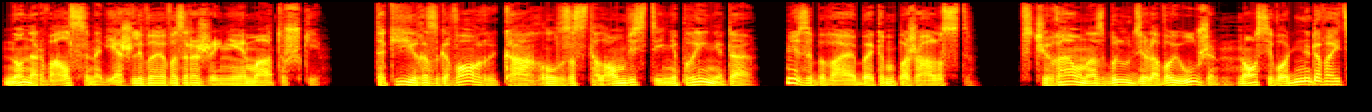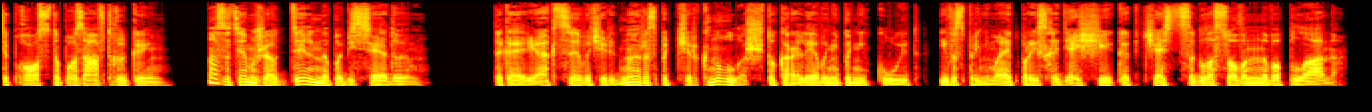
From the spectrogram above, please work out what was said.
но нарвался на вежливое возражение матушки. «Такие разговоры, Карл, за столом вести не принято. Не забывай об этом, пожалуйста. Вчера у нас был деловой ужин, но сегодня давайте просто позавтракаем, а затем уже отдельно побеседуем. Такая реакция в очередной раз подчеркнула, что королева не паникует и воспринимает происходящее как часть согласованного плана.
